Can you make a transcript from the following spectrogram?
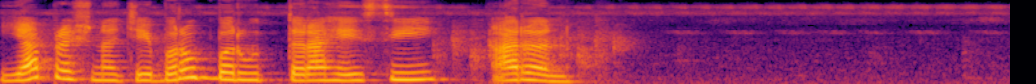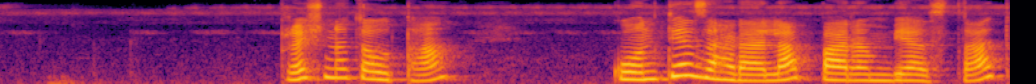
या प्रश्नाचे बरोबर उत्तर आहे सी. आरण. प्रश्न चौथा कोणत्या झाडाला पारंब्या असतात?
